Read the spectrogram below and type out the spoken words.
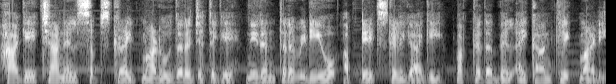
ಹಾಗೆ ಚಾನೆಲ್ ಸಬ್ಸ್ಕ್ರೈಬ್ ಮಾಡುವುದರ ಜೊತೆಗೆ ನಿರಂತರ ವಿಡಿಯೋ ಅಪ್ಡೇಟ್ಸ್ಗಳಿಗಾಗಿ ಪಕ್ಕದ ಬೆಲ್ ಐಕಾನ್ ಕ್ಲಿಕ್ ಮಾಡಿ.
